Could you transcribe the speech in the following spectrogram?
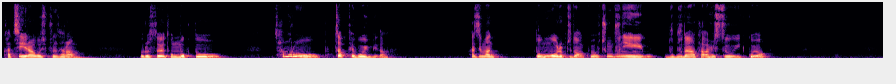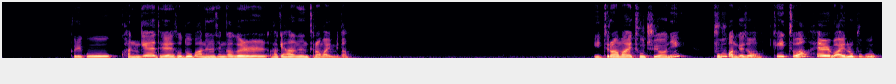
같이 일하고 싶은 사람으로서의 덕목도 참으로 복잡해 보입니다. 하지만 너무 어렵지도 않고요. 충분히 누구나 다 할 수 있고요. 그리고 관계에 대해서도 많은 생각을 하게 하는 드라마입니다. 이 드라마의 두 주연이 부부 관계죠. 케이트와 헬 와일러 부부.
